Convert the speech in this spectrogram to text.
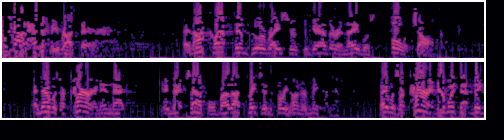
God had me right there. And I clapped them two erasers together, and they was full of chalk. And there was a current in that in that chapel, brother. I was preaching to 300 men. There was a current. There went that big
